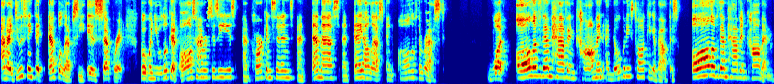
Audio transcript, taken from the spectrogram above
And I do think that epilepsy is separate. But when you look at Alzheimer's disease and Parkinson's and MS and ALS and all of the rest, what all of them have in common, and nobody's talking about this, all of them have in common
